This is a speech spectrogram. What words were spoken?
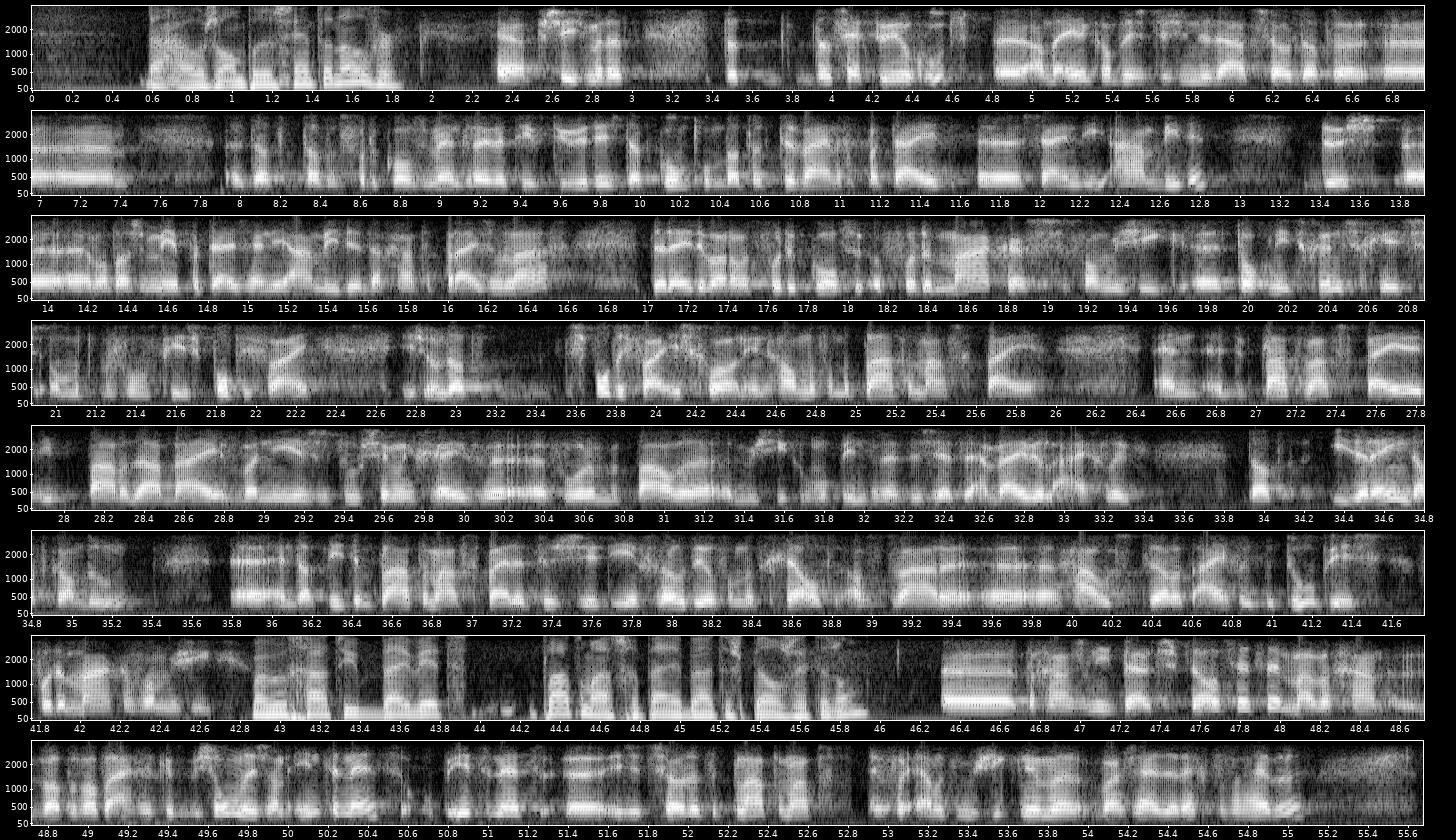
daar houden ze amper een cent aan over. Ja, precies, maar dat, dat, dat zegt u heel goed. Uh, aan de ene kant is het dus inderdaad zo dat er... Uh, eh, dat, dat het voor de consument relatief duur is. Dat komt omdat er te weinig partijen uh, zijn die aanbieden. Dus, uh, want als er meer partijen zijn die aanbieden, dan gaat de prijs omlaag. De reden waarom het voor de, voor de makers van muziek toch niet gunstig is, om het bijvoorbeeld via Spotify, is omdat Spotify is gewoon in handen van de platenmaatschappijen. En de platenmaatschappijen die bepalen daarbij wanneer ze toestemming geven voor een bepaalde muziek om op internet te zetten. En wij willen eigenlijk dat iedereen dat kan doen. Uh, en dat niet een platenmaatschappij ertussen zit die een groot deel van het geld als het ware uh, houdt. Terwijl het eigenlijk bedoeld is voor de maker van muziek. Maar hoe gaat u bij wet platenmaatschappijen buitenspel zetten dan? Uh, we gaan ze niet buitenspel zetten, maar we gaan, wat, wat eigenlijk het bijzondere is aan internet. Op internet is het zo dat de platenmaatschappijen voor elk muzieknummer waar zij de rechten van hebben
